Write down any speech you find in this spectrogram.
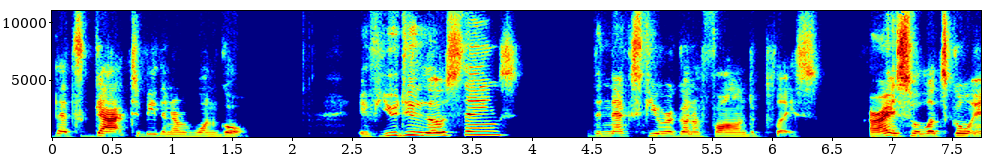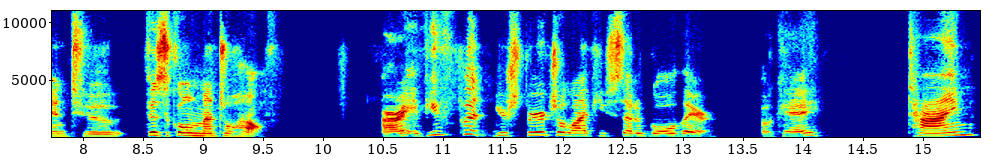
that's got to be the number one goal. If you do those things, the next few are going to fall into place. All right, so let's go into physical and mental health. All right, if you've put your spiritual life, you set a goal there. Okay, time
